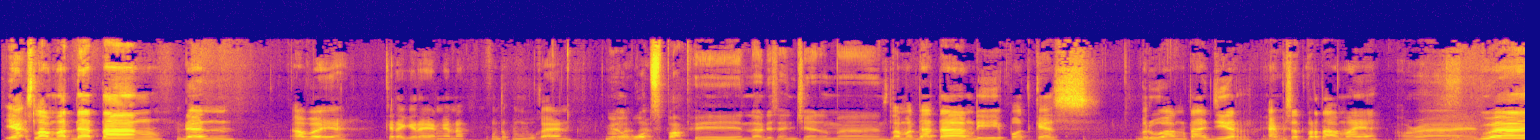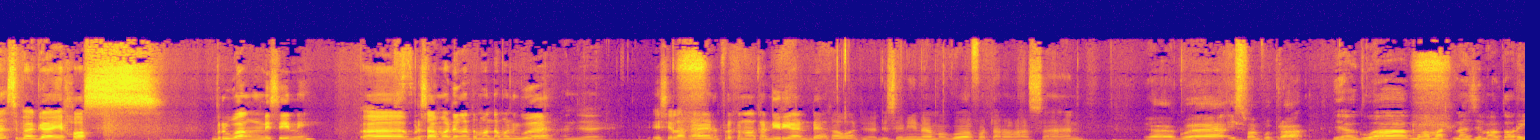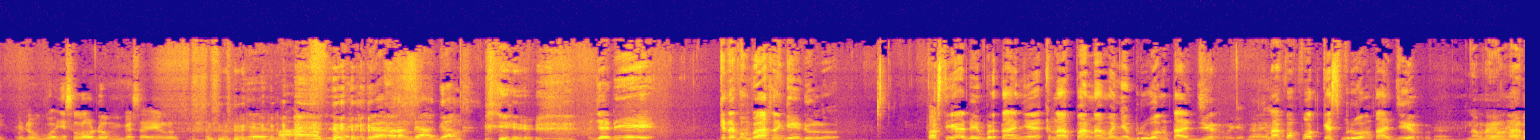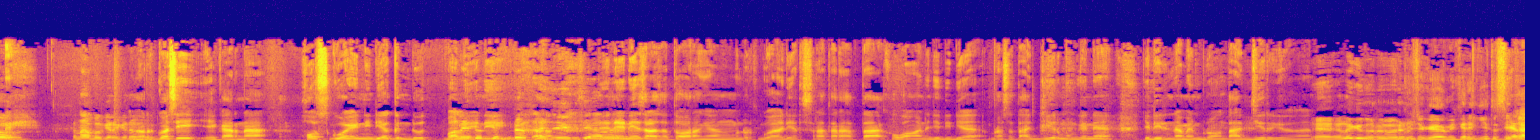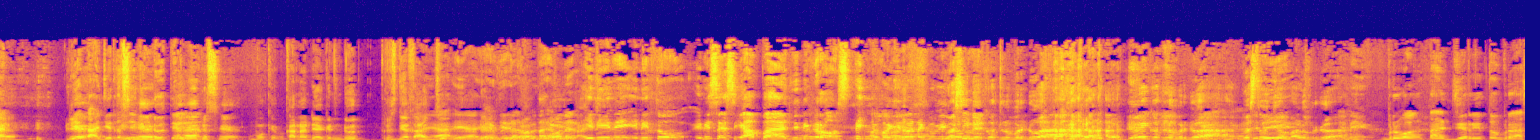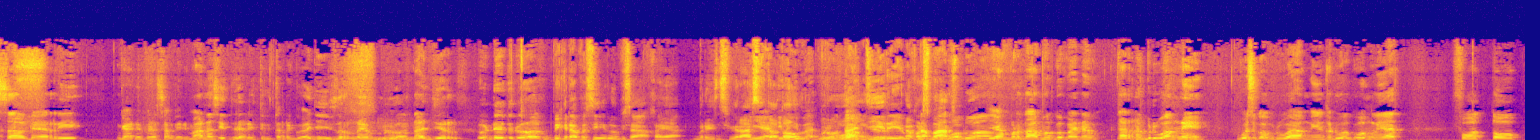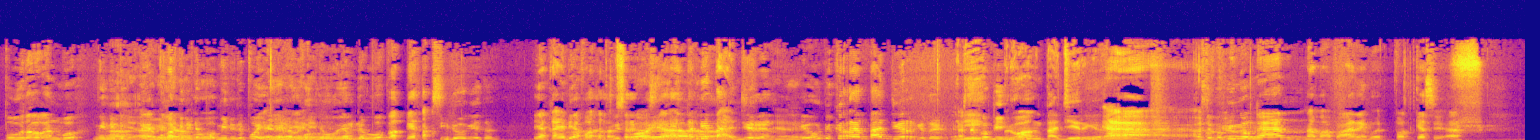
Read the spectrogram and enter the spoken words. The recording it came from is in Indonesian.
Ya, selamat datang dan apa ya? Kira-kira yang enak untuk pembukaan. Gua Ya, nggak what's poppin, ladies and gentlemen. Selamat datang di podcast Beruang Tajir episode pertama ya. Alright. Gua sebagai host Beruang di sini eh, bersama dengan teman-teman gua. Anjay. Ya, silakan perkenalkan diri Anda, kawan. Ya di sini nama gue Fatar Hasan. Ya, gue Iswan Putra. Ya gua Muhammad Nazim Altorik. Ya lu guanya slow dong, enggak saya lu. Ya maaf, namanya juga orang dagang. Jadi kita pembahasan gini dulu. Pasti ada yang bertanya kenapa namanya beruang tajir gitu. Nah, kenapa podcast beruang tajir? Nah, Nama Kenapa, yang kenapa? aneh. Kenapa kira-kira? Menurut gua sih ya karena host gue ini dia gendut. Dan Paledut ini- gendut, anjing, sialan. Dan ini salah satu orang yang menurut gua di atas rata-rata keuangannya jadi dia merasa tajir mungkin ya. Jadi dinamain beruang tajir gitu kan. Eh, lu gimana, Bun? gue juga mikirnya gitu sih Iya kan? kayak Dia tajir terus dia iya, gendut, ya iya, kan? terus kayak mungkin karena dia gendut terus dia tajir. Iya, iya, udah, Ya, iya, dia benar, doang, benar, doang, benar. tajir. Ini ini ini tuh ini sesi apa? Jadi ngerosting apa gimana gue Gua sih ngikut lu berdua. Gua ngikut lu berdua. Gua Jadi, setuju sama lu berdua. Ini beruang tajir itu berasal dari nggak ada berasal dari mana sih itu dari Twitter gue aja username beruang tajir. Udah itu doang. Tapi kenapa sih lu bisa kayak berinspirasi Iya, atau beruang tajir gitu? ya. Kenapa Kenapa harus beruang? Yang pertama gue pengen karena beruang nih, gue suka beruang. Yang kedua gue ngeliat foto pu tau kan bu, mini Ah, depu, iya, eh, Mini bukan mini Depu. depu, mini depu ya, Mini depu, yang Depu. depu pakai taksido gitu, yang kayak di Ah, avatar taksido. Twitter Oh, iya, sekarang kan dia tajir kan, Iya. ya udah keren tajir gitu. Jadi gue bingung. beruang tajir gitu. Ya, maksudnya gue bingung kan, nama apaan ya buat podcast ya?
